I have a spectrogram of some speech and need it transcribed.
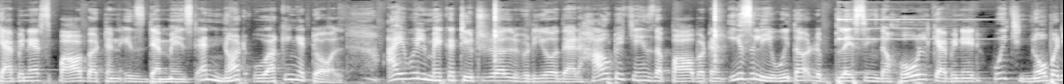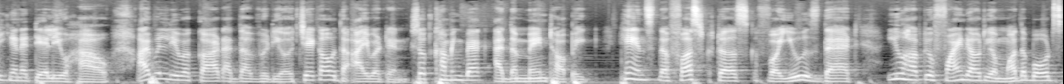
cabinet's power button is damaged and not working at all. I will make a tutorial video that how to change the power button easily without replacing the whole cabinet which nobody gonna tell you how. I will leave a card at the video. Check out the i button. So coming back at the main topic. Hence, the first task for you is that you have to find out your motherboard's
